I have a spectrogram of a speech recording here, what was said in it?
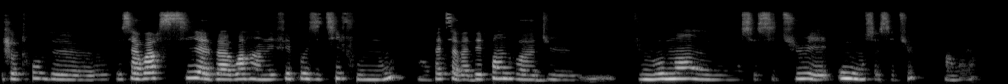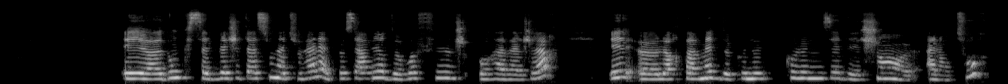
je trouve, de, savoir si elle va avoir un effet positif ou non. En fait, ça va dépendre du, du moment où on se situe et où on se situe. voilà. Et euh, donc, cette végétation naturelle, elle peut servir de refuge aux ravageurs et euh, leur permettre de coloniser des champs euh, alentours.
